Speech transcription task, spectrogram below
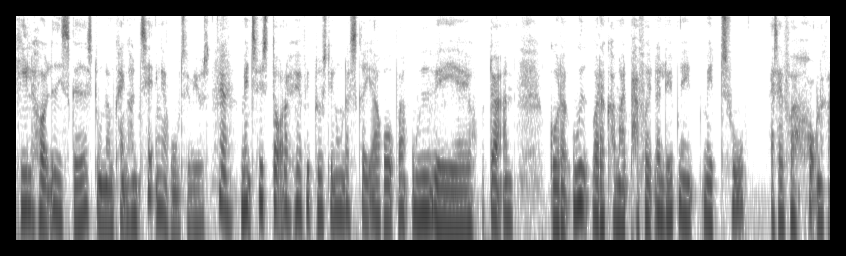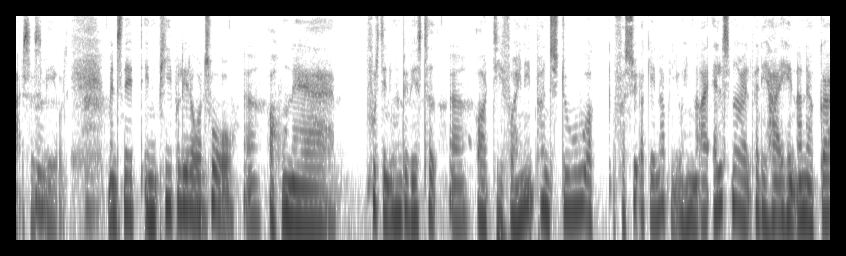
hele holdet i skadestuen omkring håndtering af rotavirus. Ja. Mens vi står der, hører vi pludselig nogen, der skriger og råber ude ved øh, døren. Går der ud, hvor der kommer et par forældre løbende ind med to altså for hården rejser sig mm. Men sådan et, en pige på lidt over to år, ja. og hun er fuldstændig uden bevidsthed. Ja. Og de får hende ind på en stue og forsøger at genopleve hende, og alle smider alt, hvad de har i hænderne, og gør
